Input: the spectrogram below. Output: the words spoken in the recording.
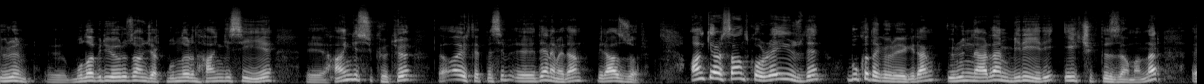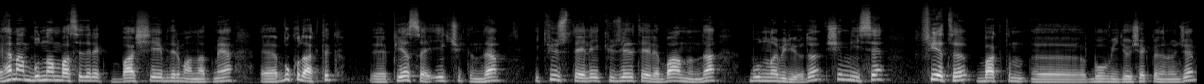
ürün e, bulabiliyoruz ancak bunların hangisi iyi, e, hangisi kötü e, ayırt etmesi e, denemeden biraz zor. Anker Soundcore R100'de bu kategoriye giren ürünlerden biriydi ilk çıktığı zamanlar. E, hemen bundan bahsederek başlayabilirim anlatmaya. E, bu kulaklık e, piyasaya ilk çıktığında 200 TL 250 TL bandında bulunabiliyordu. Şimdi ise fiyatı baktım e, bu videoyu çekmeden önce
